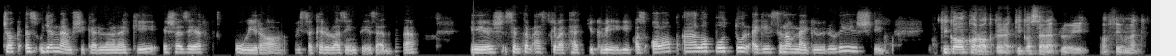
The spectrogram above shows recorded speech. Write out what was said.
Csak ez ugye nem sikerül neki, és ezért újra visszakerül az intézetbe és szerintem ezt követhetjük végig az alapállapottól egészen a megőrülésig. Kik a karakterek, kik a szereplői a filmnek?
